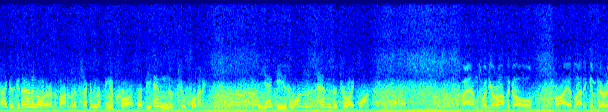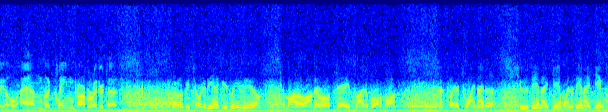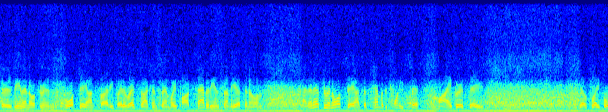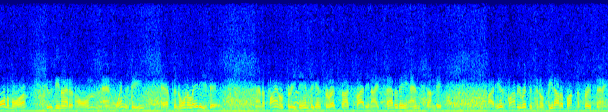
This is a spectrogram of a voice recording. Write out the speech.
Tigers get down in order in the bottom of the second. Nothing across at the end of two full innings. The Yankees won and Detroit won. Fans, when you're on the go, try Atlantic Imperial and the clean carburetor test. Well, as we told you, the Yankees leave here tomorrow on their off day, fly to Baltimore, and play a Twinighter uh, Tuesday, a night game Wednesday, a night game Thursday, and then after an off day on Friday, play the Red Sox in Fenway Park Saturday and Sunday afternoon. And then after an off day on September the 25th, my birthday, they'll play Baltimore Tuesday night at home and Wednesday afternoon, a ladies' day. And the final three games against the Red Sox Friday night, Saturday, and Sunday. Right, here's Bobby Richardson, who beat out a bunt in the first inning.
